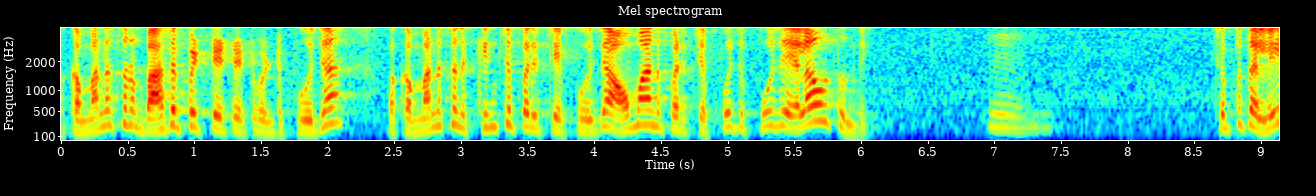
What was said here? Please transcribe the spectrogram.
ఒక మనసును బాధ పెట్టేటటువంటి పూజ ఒక మనసును కించపరిచే పూజ అవమానపరిచే పూజ పూజ ఎలా అవుతుంది. చెప్పు తల్లి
